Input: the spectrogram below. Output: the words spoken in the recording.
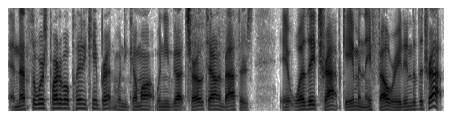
and that's the worst part about playing at Cape Breton when you come on when you've got Charlottetown and Bathurst. It was a trap game and they fell right into the trap.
